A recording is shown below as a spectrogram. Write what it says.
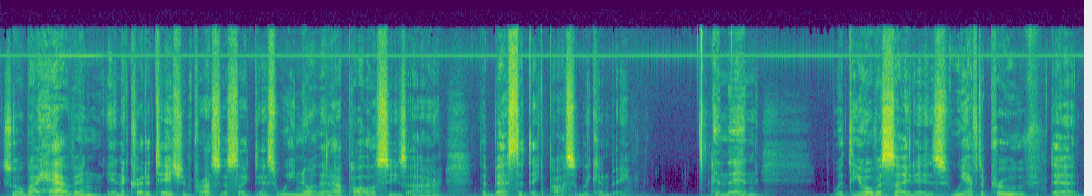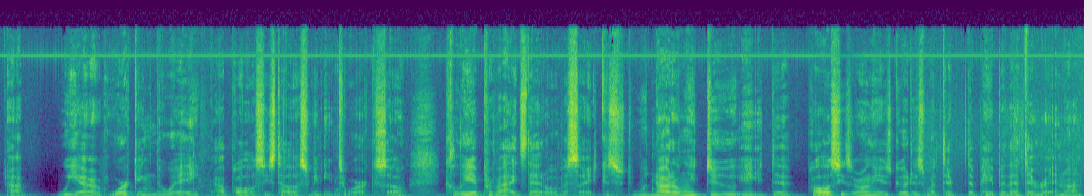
So by having an accreditation process like this, we know that our policies are the best that they possibly can be. And then with the oversight is we have to prove that our we are working the way our policies tell us we need to work. So CALEA provides that oversight because not only do it, the policies are only as good as what the paper that they're written on.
